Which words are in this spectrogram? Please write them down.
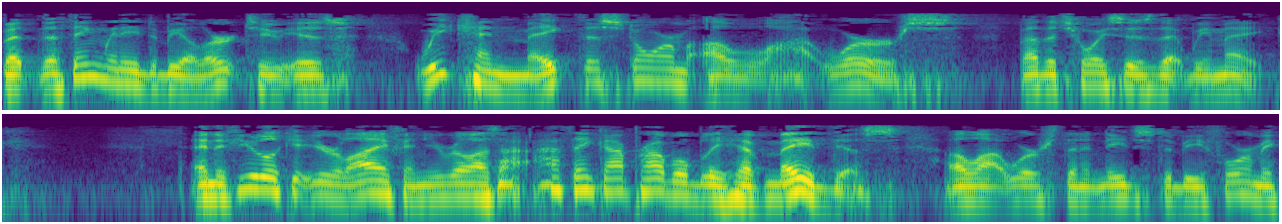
But the thing we need to be alert to is we can make the storm a lot worse by the choices that we make. And if you look at your life and you realize, I, I think I probably have made this a lot worse than it needs to be for me,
